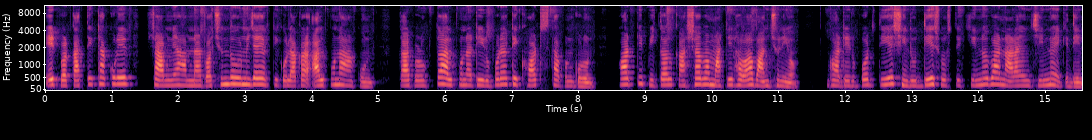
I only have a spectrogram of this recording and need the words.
এরপর কার্তিক ঠাকুরের সামনে আপনার পছন্দ অনুযায়ী একটি গোলাকার আলপনা আঁকুন। তারপর উক্ত আলপনাটির উপরে একটি ঘট স্থাপন করুন। ঘরটি পিতল, কাঁসা বা মাটির হওয়া বাঞ্ছনীয়। ঘটের উপর দিয়ে সিঁদুর দিয়ে স্বস্তিক চিহ্ন বা নারায়ণ চিহ্ন এঁকে দিন।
